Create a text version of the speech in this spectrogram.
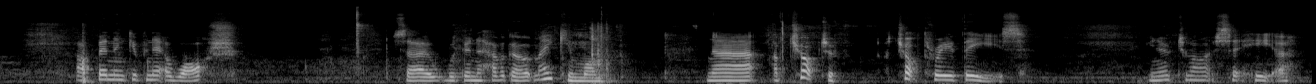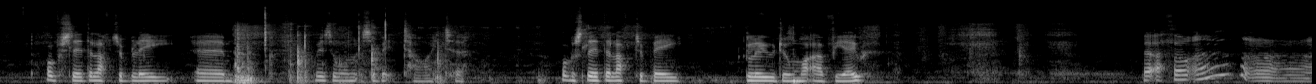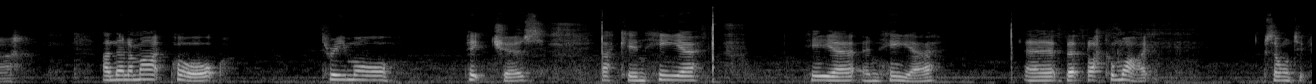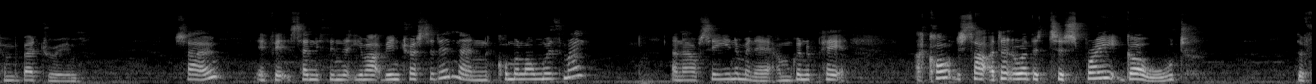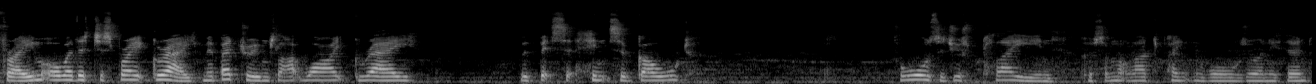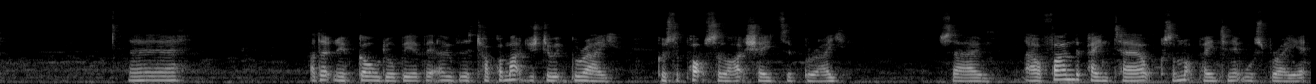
I've been and given it a wash. So we're going to have a go at making one. Now I've chopped a, I chopped three of these. You know to like sit here. Obviously they'll have to be um, where's the one that's a bit tighter? Obviously they'll have to be glued and what have you. But I thought ah and then I might put three more pictures back in here here and here uh, but black and white because I want it for my bedroom. So if it's anything that you might be interested in then come along with me and I'll see you in a minute. I'm going to pay I can't decide I don't know whether to spray it gold the frame or whether to spray it grey. My bedroom's like white grey with bits of hints of gold. The walls are just plain because I'm not allowed to paint the walls or anything. Uh, I don't know if gold will be a bit over the top. I might just do it grey because the pots are like shades of grey. So I'll find the paint out because I'm not painting it, we'll spray it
